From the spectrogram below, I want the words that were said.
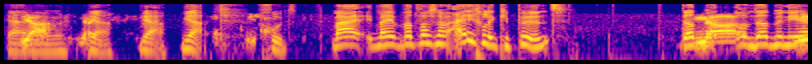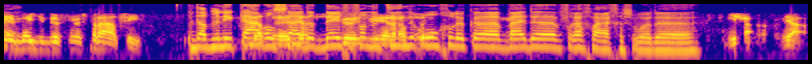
Ja, Ja, ja, ja, ja. Goed. Maar, maar wat was nou eigenlijk je punt? Dat, Nou, omdat meer meneer, een beetje de frustratie. dat meneer Karel eh, zei dat dat 9 gebeurt van de weer 10 als, eh, ongelukken bij de vrachtwagens worden... Ja, ja.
